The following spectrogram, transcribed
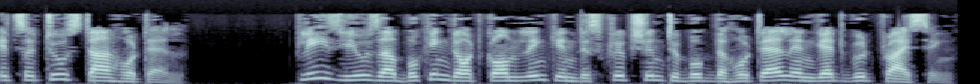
It's a 2-star hotel. Please use our booking.com link in description to book the hotel and get good pricing.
